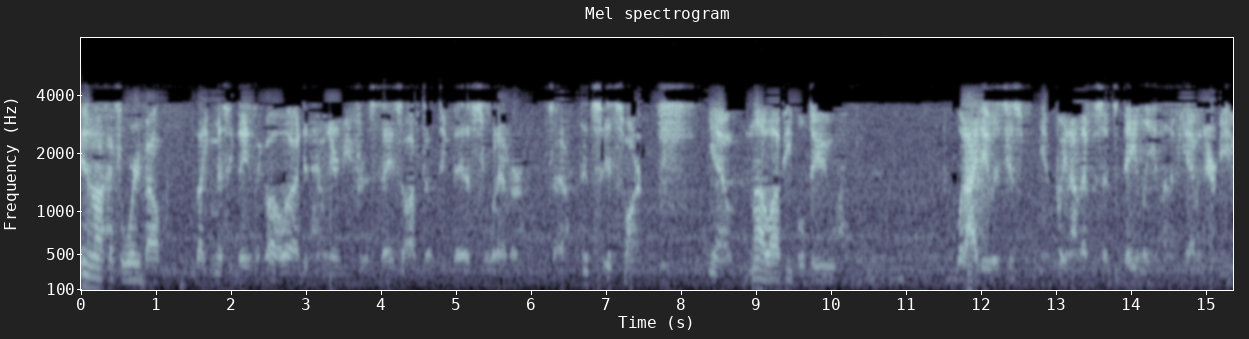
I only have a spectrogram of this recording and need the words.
and not have to worry about like missing days. Like oh I didn't have an interview for this day, so I have to do this or whatever. So it's it's smart. you know, not a lot of people do. What I do is just you know, putting out episodes daily, and then if you have an interview,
